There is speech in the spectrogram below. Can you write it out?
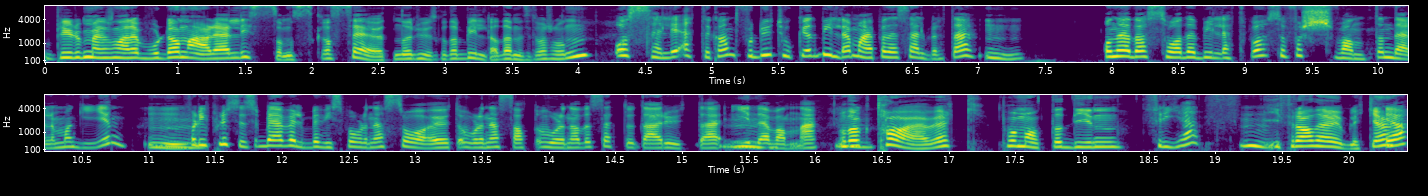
blir du mer sånn her Hvordan er det jeg liksom skal se ut når hun skal ta bilde av denne situasjonen? Og selv i etterkant, for du tok jo et bilde av meg på det selvbrettet. Mm. Og når jeg da så det bildet etterpå, så forsvant en del av magien. Mm. Fordi plutselig så ble jeg veldig bevisst på hvordan jeg så ut, og hvordan jeg satt, og hvordan jeg hadde sett ut der ute i det vannet. Og da tar jeg vekk på en måte din Frihet. Fra det øyeblikket. Ja.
